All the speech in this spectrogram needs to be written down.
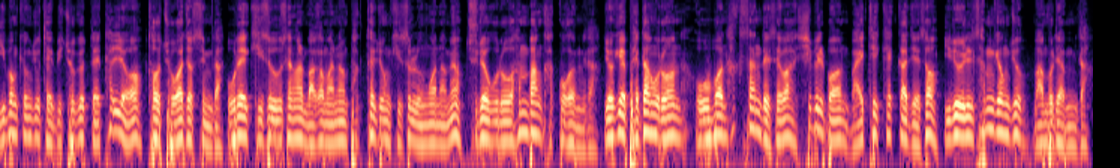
이번 경주 대비 조교 때 탄력 더 좋아졌습니다. 올해 기수 생활 마감하는 박태종 기수를 응원하며 주력으로 한 방 갖고 갑니다. 여기에 배당으론 5번 학산 대세와 11번 마이티캣까지 해서 일요일 3경주 마무리합니다.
